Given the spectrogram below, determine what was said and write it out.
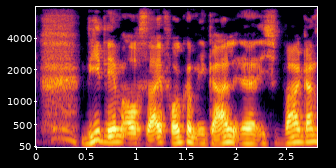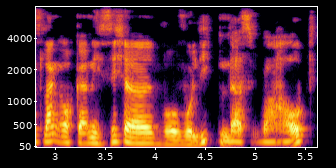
wie dem auch sei, vollkommen egal. Äh, ich war ganz lang auch gar nicht sicher, wo, wo liegt denn das überhaupt?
